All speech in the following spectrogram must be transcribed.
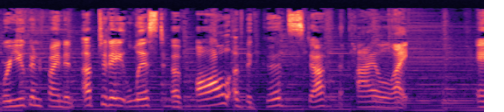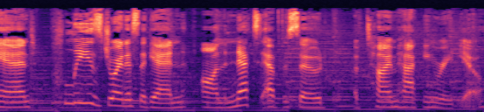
where you can find an up to date list of all of the good stuff that I like. And please join us again on the next episode of Time Hacking Radio.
